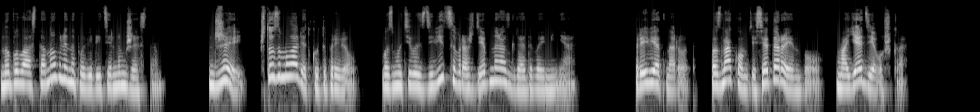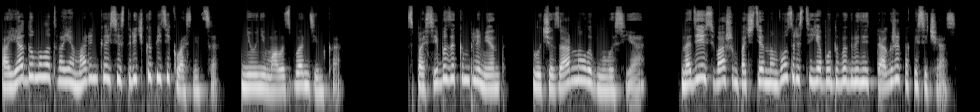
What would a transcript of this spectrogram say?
Но была остановлена повелительным жестом. «Джей, что за малолетку ты привел?» – возмутилась девица, враждебно разглядывая меня. «Привет, народ. Познакомьтесь, это Рейнбоу, моя девушка». «А я думала, твоя маленькая сестричка-пятиклассница», – не унималась блондинка. «Спасибо за комплимент», – лучезарно улыбнулась я. «Надеюсь, в вашем почтенном возрасте я буду выглядеть так же, как и сейчас».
